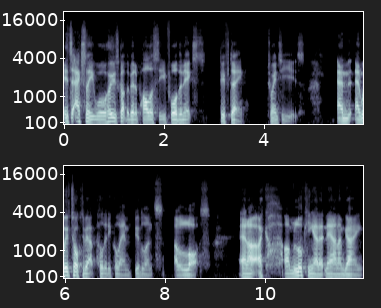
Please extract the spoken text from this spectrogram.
It's actually, well, who's got the better policy for the next 15, 20 years. And, and we've talked about political ambivalence a lot. And I, I, am looking at it now and I'm going,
